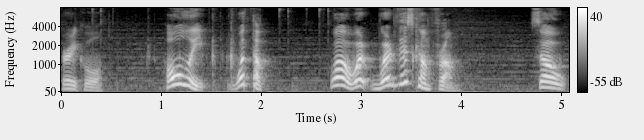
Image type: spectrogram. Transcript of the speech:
Very cool. Holy, what the? Whoa, where did this come from? So,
